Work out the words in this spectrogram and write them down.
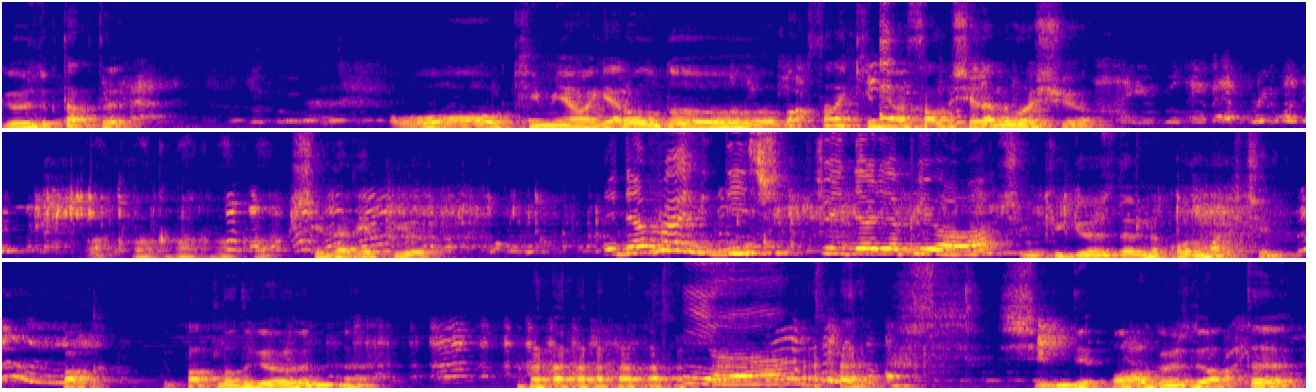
Gözlük taktı. Oo, kimyager oldu. Baksana kimyasal bir şeylerle uğraşıyor. Bak bak bak bak bak bir şeyler yapıyor. Neden böyle değişik şeyler yapıyor? Çünkü gözlerini korumak için. Bak patladı gördün mü? Ya. Şimdi o gözlüğü attı.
